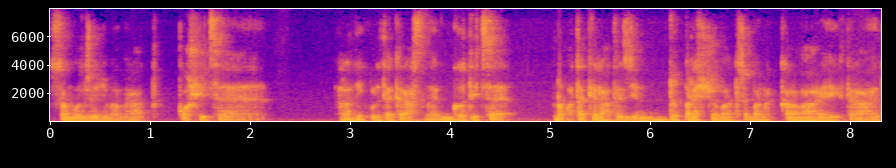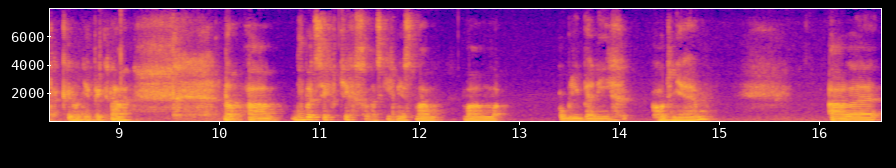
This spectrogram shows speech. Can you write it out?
samozřejmě mám rád Košice, hlavně kvůli té krásné gotice No a taky rád jezdím do Prešova, třeba na Kalvárii, která je taky hodně pěkná. No a vůbec těch, těch slovenských měst mám, mám oblíbených hodně, ale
